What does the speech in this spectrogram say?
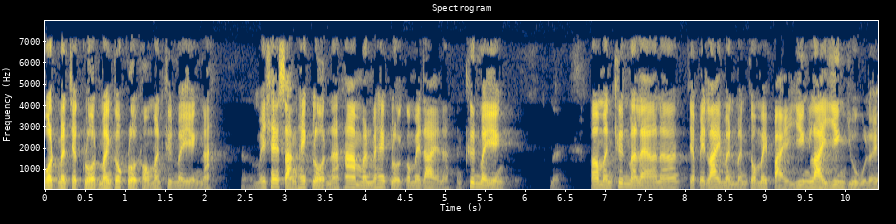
บทมันจะโกรธมันก็โกรธของมันขึ้นมาเองนะไม่ใช่สั่งให้โกรธนะห้ามมันไม่ให้โกรธก็ไม่ได้นะมันขึ้นมาเองพอมันขึ้นมาแล้วนะ จะไปไล่มันมันก็ไม่ไป ยิ่งไล่ยิ่งอยู่เลย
